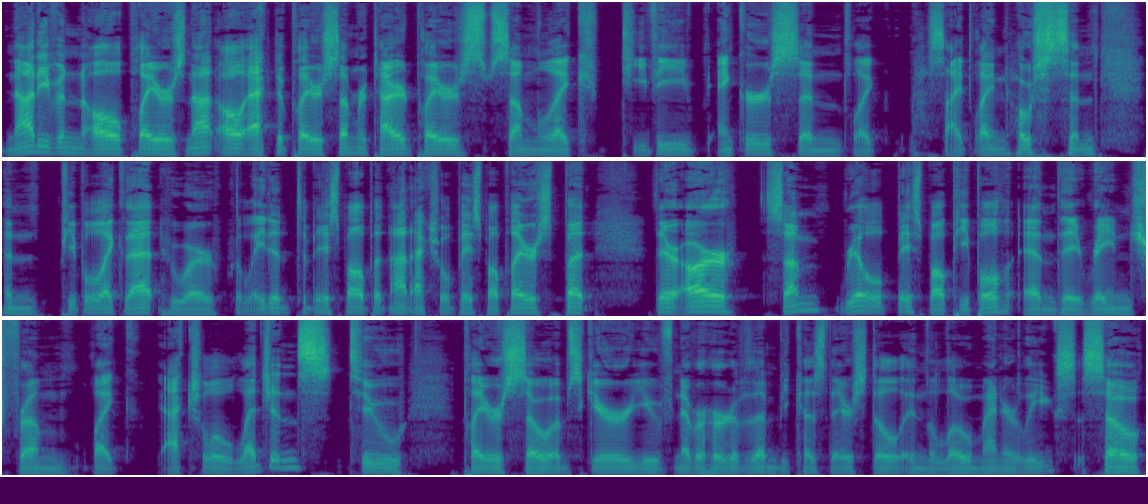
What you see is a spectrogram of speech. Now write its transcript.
Not even all players, not all active players, some retired players, some like TV anchors and like sideline hosts and and people like that who are related to baseball but not actual baseball players, but there are some real baseball people and they range from like actual legends to players so obscure you've never heard of them because they're still in the low minor leagues. So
